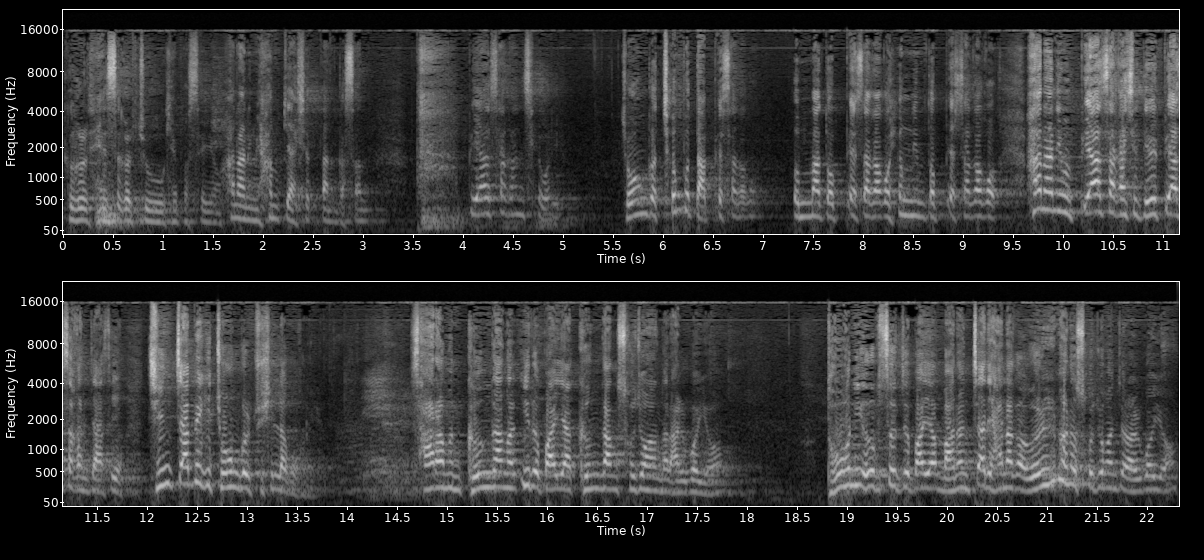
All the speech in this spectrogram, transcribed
그걸 해석을 쭉 해보세요. 하나님이 함께 하셨다는 것은 다 빼앗아간 세월이에요. 좋은 거 전부 다 뺏어가고 엄마도 뺏어가고 형님도 뺏어가고 하나님은 빼앗아가실 때 왜 빼앗아가는지 아세요? 진짜 백이 좋은 걸 주시려고 그래요. 사람은 건강을 잃어봐야 건강 소중한 걸 알고요. 돈이 없어져 봐야 만 원짜리 하나가 얼마나 소중한 줄 알고요.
